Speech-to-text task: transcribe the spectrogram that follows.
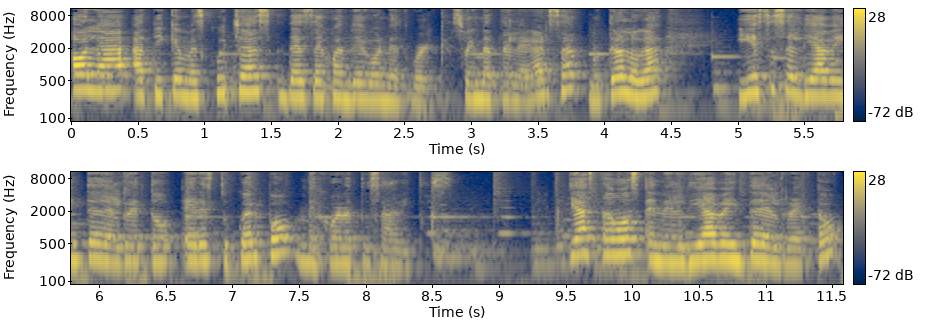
Hola a ti que me escuchas desde Juan Diego Network. Soy Natalia Garza, nutrióloga, y este es el día 20 del reto Eres tu cuerpo, mejora tus hábitos. Ya estamos en el día 20 del reto,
